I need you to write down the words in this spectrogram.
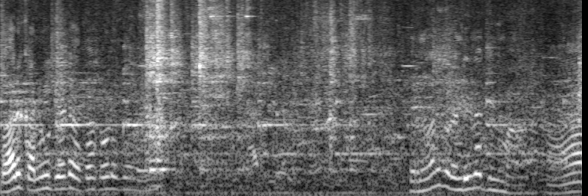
பாரு கண்ணு கேட்டு அதான் சோட ஒரு நாளைக்கு ரெண்டு கிலோ தின்னுமா? ஆ.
